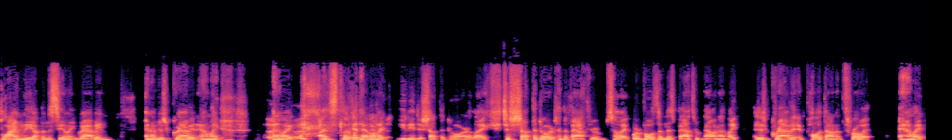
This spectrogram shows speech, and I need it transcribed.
blindly up in the ceiling grabbing, and I'm just grabbing, and I'm like, and like I just look at him, I'm like, you need to shut the door. Like, just shut the door to the bathroom. So like we're both in this bathroom now, and I'm like, I just grab it and pull it down and throw it. And I'm like,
